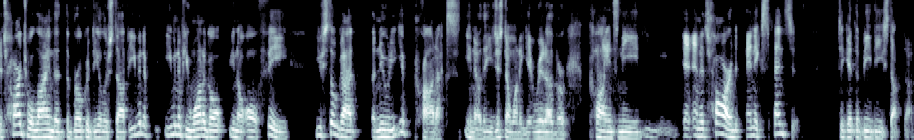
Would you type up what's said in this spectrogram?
it's hard to align the the broker dealer stuff. Even if even if you want to go, you know, all fee, you've still got annuity you products, you know, that you just don't want to get rid of or clients need, and, and it's hard and expensive to get the BD stuff done.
